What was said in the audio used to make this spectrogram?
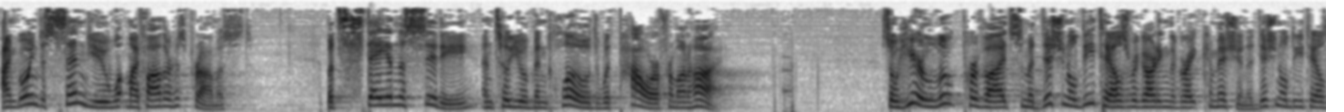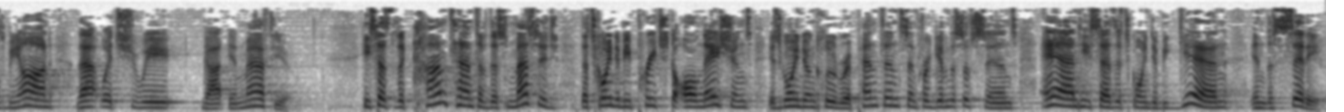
I'm going to send you what my father has promised, but stay in the city until you have been clothed with power from on high. So here Luke provides some additional details regarding the Great Commission, additional details beyond that which we got in Matthew. He says the content of this message that's going to be preached to all nations is going to include repentance and forgiveness of sins, and he says it's going to begin in the city.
